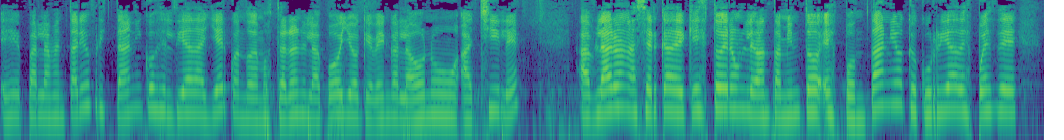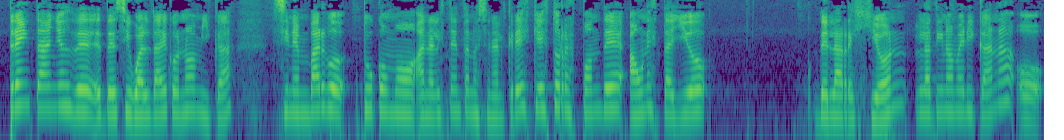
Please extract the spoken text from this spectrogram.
eh, parlamentarios británicos el día de ayer, cuando demostraron el apoyo a que venga la ONU a Chile, hablaron acerca de que esto era un levantamiento espontáneo que ocurría después de 30 años de desigualdad económica. Sin embargo, tú como analista internacional, ¿crees que esto responde a un estallido de la región latinoamericana o,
